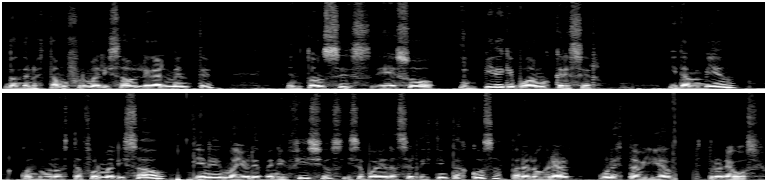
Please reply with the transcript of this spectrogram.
donde no estamos formalizados legalmente, entonces eso impide que podamos crecer. Y también cuando uno está formalizado, tiene mayores beneficios y se pueden hacer distintas cosas para lograr una estabilidad con nuestro negocio.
